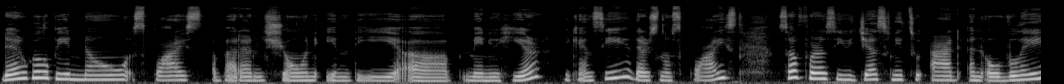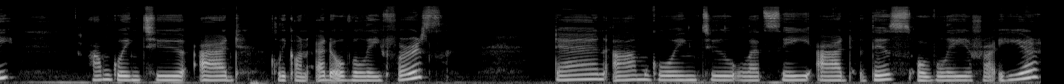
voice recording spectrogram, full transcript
there will be no splice button shown in the uh, menu here. You can see there's no splice. So first you just need to add an overlay. I'm going to add, click on add overlay first then I'm going to let's say add this overlay right here.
